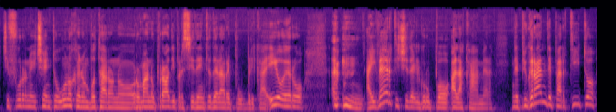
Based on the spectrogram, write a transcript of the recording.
ci furono i 101 che non votarono Romano Prodi presidente della Repubblica. Io ero ai vertici del gruppo alla Camera, nel più grande partito,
